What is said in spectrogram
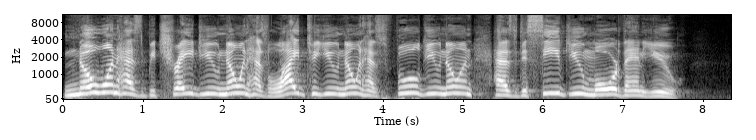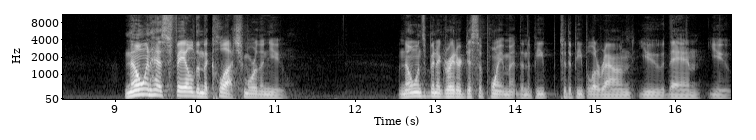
no one has betrayed you. No one has lied to you. No one has fooled you. No one has deceived you more than you. No one has failed in the clutch more than you. No one's been a greater disappointment than the peop- to the people around you than you.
